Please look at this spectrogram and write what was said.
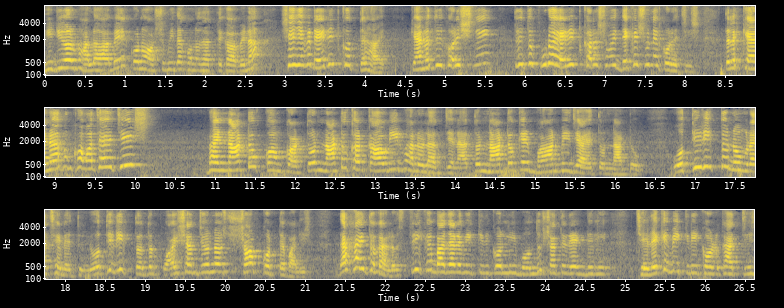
ভিডিওর ভালো হবে, কোনো অসুবিধা কোনো ধার থেকে হবে না। সেই জায়গাটা এডিট করতে হয়। কেন তুই করিসনি? তুই তো পুরো এডিট করার সময় দেখে শুনে করেছিস। তাহলে কেন এখন ক্ষমা চাইছিস? ভাই, নাটক কম কর। তোর নাটক আর কাউরির ভালো লাগছে না। তোর নাটকের ভাঁড়বে যায় তোর নাটক। অতিরিক্ত নোংরা ছেলে তুই, অতিরিক্ত। তোর পয়সার জন্য সব করতে পারিস। দেখাই তো গেল, স্ত্রীকে বাজারে বিক্রি করলি, বন্ধুর সাথে রেট দিলি, ছেলেকে বিক্রি কর খাচ্ছিস,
